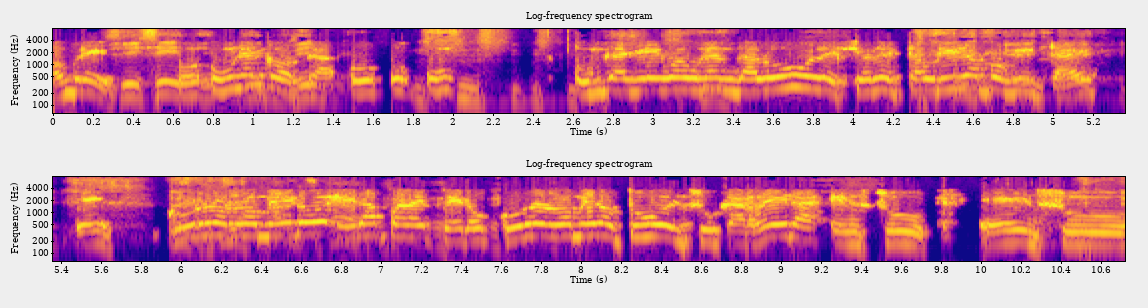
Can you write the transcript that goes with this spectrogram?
Hombre, sí, sí, una dime, cosa, dime. Un, un, un, gallego a un andaluz, lecciones taurinas poquita, ¿eh? eh Curro Romero era para, pero Curro Romero tuvo en su carrera, en su, en su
